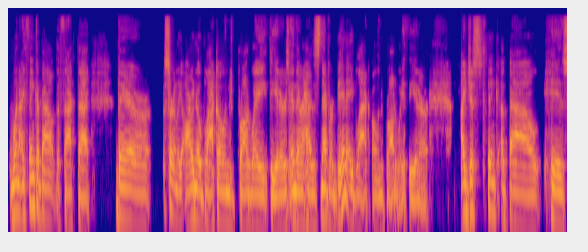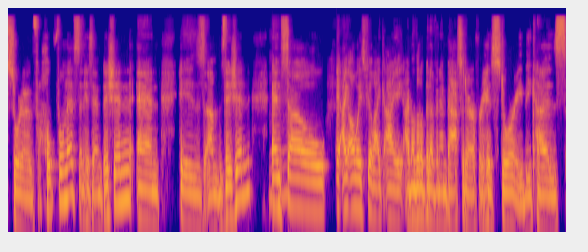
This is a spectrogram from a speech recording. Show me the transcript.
when I think about the fact that there certainly are no black owned Broadway theaters, and there has never been a black owned Broadway theater. I just think about his sort of hopefulness and his ambition and his um, vision. And Mhm. so I always feel like I, I'm a little bit of an ambassador for his story because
